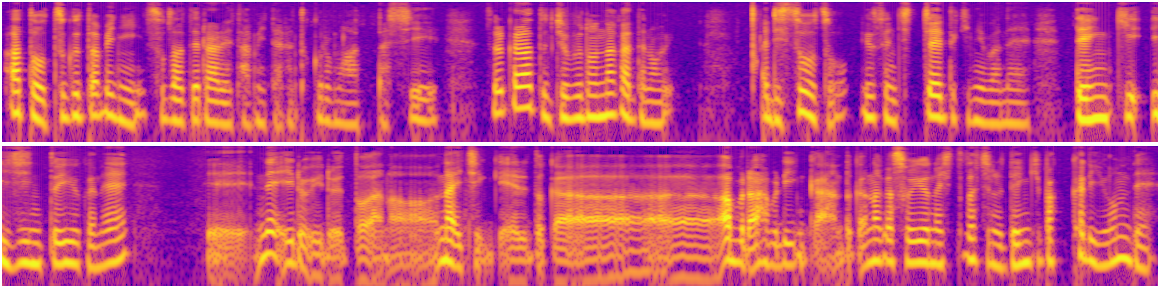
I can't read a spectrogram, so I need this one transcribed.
後を継ぐために育てられたみたいなところもあったしそれからあと自分の中での理想像要するにちっちゃい時にはね電気偉人というかね,、えー、ねいろいろとあのナイチンゲールとかアブラハム・リンカーンとかなんかそういうような人たちの伝記ばっかり読んで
